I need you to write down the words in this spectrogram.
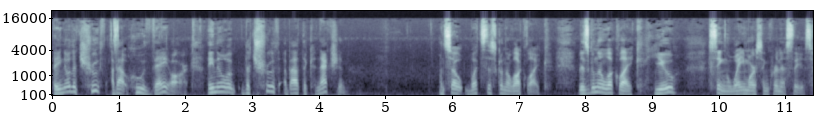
They know the truth about who they are. They know the truth about the connection. And so, what's this going to look like? This is going to look like you seeing way more synchronicities,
